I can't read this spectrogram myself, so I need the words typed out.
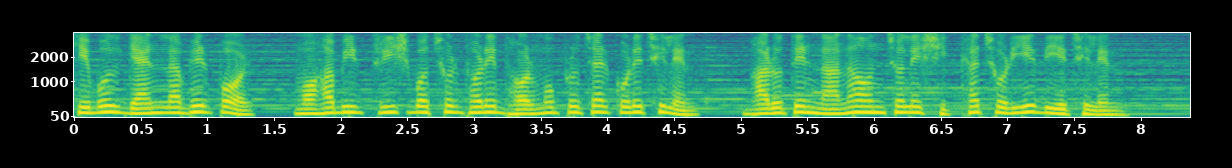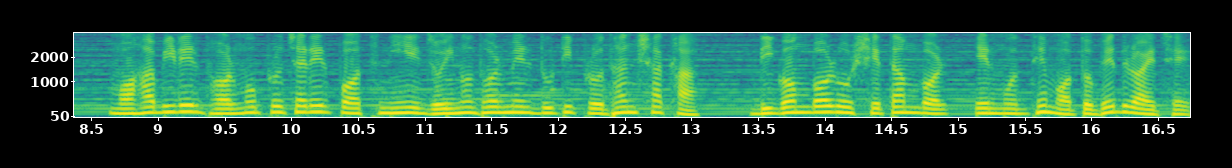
কেবল জ্ঞান লাভের পর মহাবীর ত্রিশ বছর ধরে ধর্মপ্রচার করেছিলেন, ভারতের নানা অঞ্চলে শিক্ষা ছড়িয়ে দিয়েছিলেন। মহাবীরের ধর্মপ্রচারের পথ নিয়ে জৈন ধর্মের দুটি প্রধান শাখা, দিগম্বর ও শ্বেতাম্বর, এর মধ্যে মতভেদ রয়েছে।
